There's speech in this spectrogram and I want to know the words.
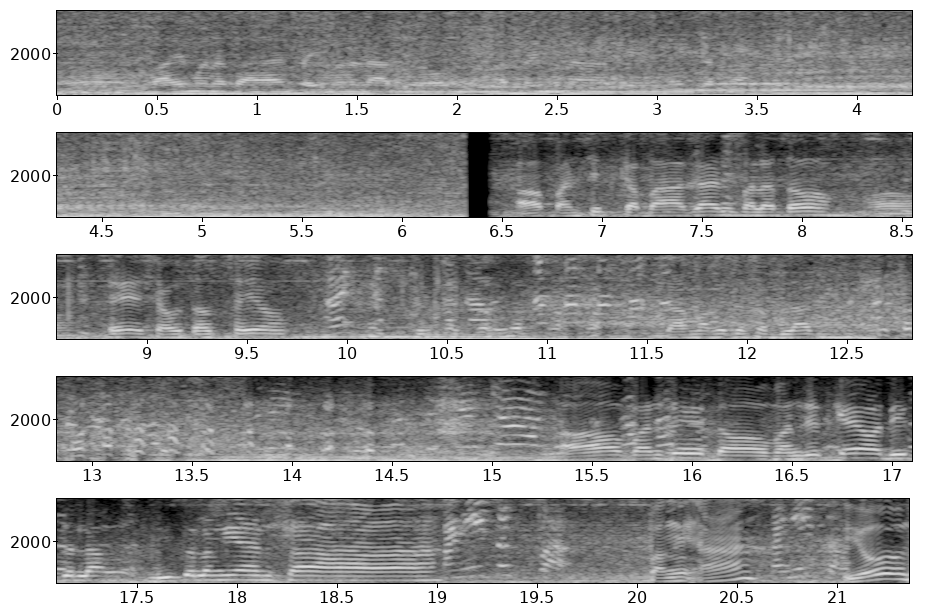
Oh, kaya mo na tahan, tayo mo na natin. Oh, tayo mo na natin. Oh, pansit kabagan pala to. Oh. Eh, shout out sa'yo. Ay, Sama kita sa vlog. oh, pansit. Oh, pansit kayo. Dito lang, dito lang yan sa... pangitos pa. Pangi, ah? Pangitos. Yun,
